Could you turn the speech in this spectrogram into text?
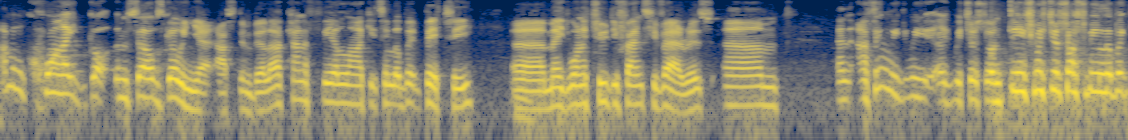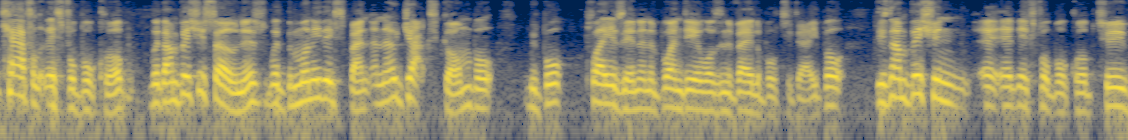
Haven't quite got themselves going yet, Aston Villa. I kind of feel like it's a little bit bitty. Uh, made one or two defensive errors. Um, and I think we, we, uh, we touched on Dean Smith just has to be a little bit careful at this football club with ambitious owners, with the money they've spent. I know Jack's gone, but we bought players in and a Buendia wasn't available today. But there's an ambition at, this football club to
